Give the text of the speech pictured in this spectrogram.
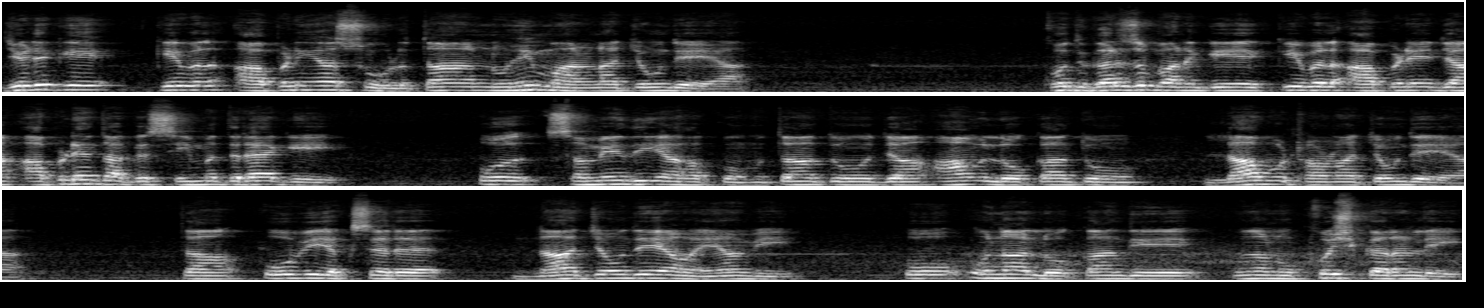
ਜਿਹੜੇ ਕਿ ਕੇਵਲ ਆਪਣੀਆਂ ਸਹੂਲਤਾਂ ਨੂੰ ਹੀ ਮਾਣਨਾ ਚਾਹੁੰਦੇ ਆ ਖੁਦਗਰਜ਼ ਬਣ ਕੇ ਕੇਵਲ ਆਪਣੇ ਜਾਂ ਆਪਣੇ ਤੱਕ ਸੀਮਿਤ ਰਹਿ ਕੇ ਉਹ ਸਮੇਂ ਦੀਆਂ ਹਕੂਮਤਾਂ ਤੋਂ ਜਾਂ ਆਮ ਲੋਕਾਂ ਤੋਂ ਲਾਭ ਉਠਾਉਣਾ ਚਾਹੁੰਦੇ ਆ, ਤਾਂ ਉਹ ਵੀ ਅਕਸਰ ਨਾ ਚਾਹੁੰਦੇ ਹੋਇਆਂ ਵੀ ਉਹ ਉਹਨਾਂ ਲੋਕਾਂ ਦੇ, ਉਹਨਾਂ ਨੂੰ ਖੁਸ਼ ਕਰਨ ਲਈ,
